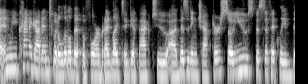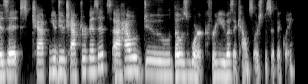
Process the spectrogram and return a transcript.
and we kind of got into it a little bit before, but I'd like to get back to uh, visiting chapters. So you specifically visit chap. You do chapter visits. Uh, how do those work for you as a counselor specifically?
